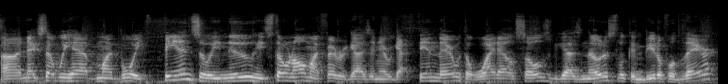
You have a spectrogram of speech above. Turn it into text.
Uh, next up, we have my boy Finn. So he knew he's throwing all my favorite guys in here. We got Finn there with the white out soles. If you guys noticed, looking beautiful there.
